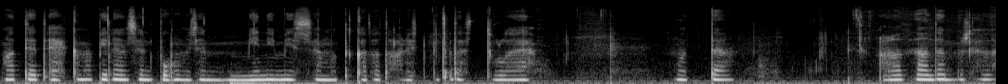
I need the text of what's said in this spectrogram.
mä ajattelin, että ehkä mä pidän sen puhumisen minimissä, mutta katsotaan nyt mitä tästä tulee. Mutta aloitetaan tämmöisellä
